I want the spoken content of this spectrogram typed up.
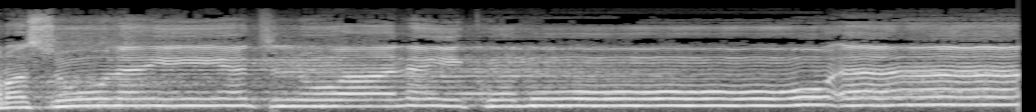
رسولا يتلو عليكم آيات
